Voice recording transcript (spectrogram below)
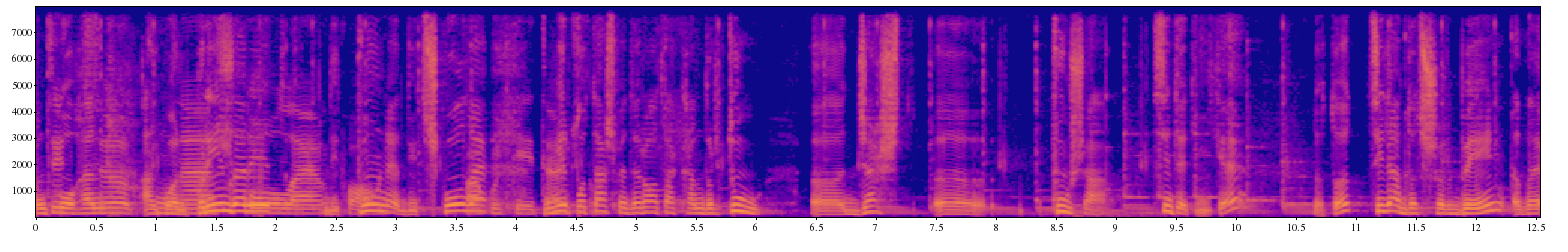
ankohen, ankohen prindërit, ditë pune, ditë shkolle. Mirëpo tash federata ka ndërtu gjashtë fusha sintetike, të cilat do të shërbejnë dhe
